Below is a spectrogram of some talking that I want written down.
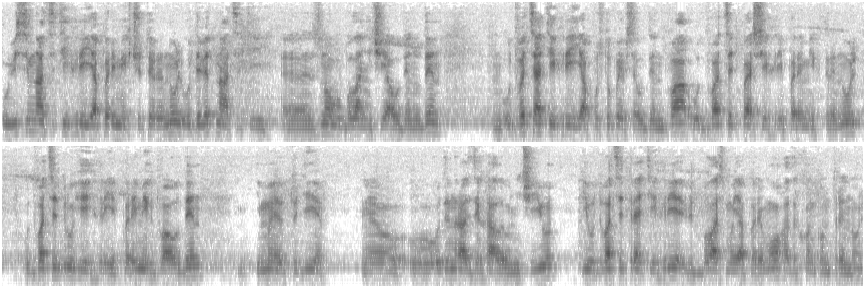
У 18-й грі я переміг 4-0, у 19-й е, знову була нічия 1-1. У 20-й грі я поступився 1-2, у 21-й грі переміг 3-0, у 22-й грі переміг 2-1. І ми тоді е, один раз зіграли у нічию. І у 23-й грі відбулася моя перемога з рахунком 3-0.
